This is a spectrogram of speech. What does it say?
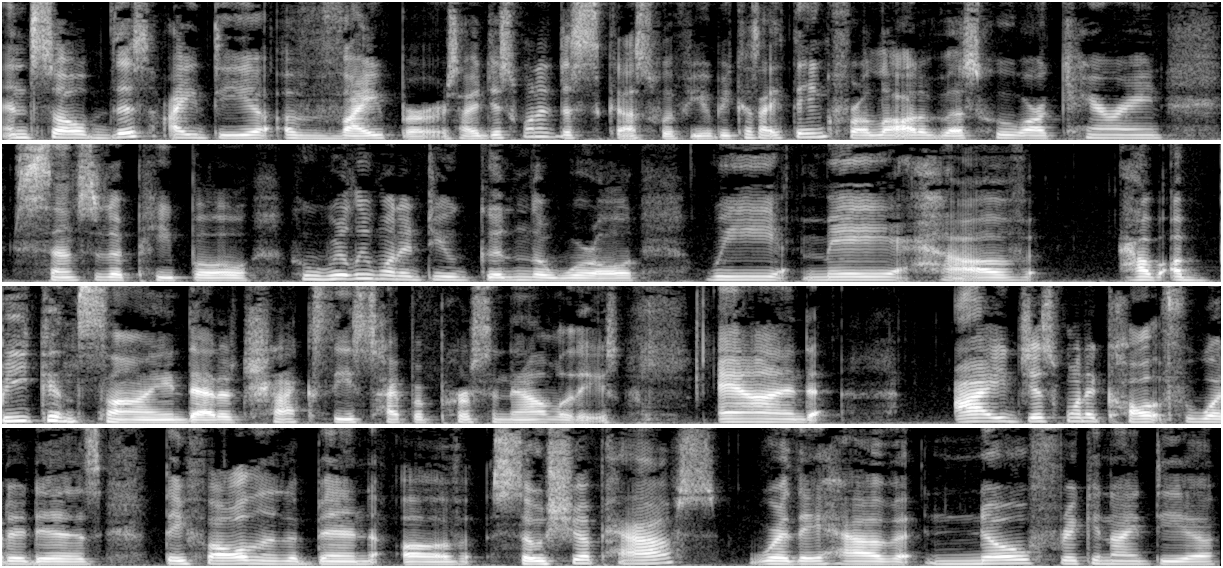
And so, this idea of vipers, I just want to discuss with you because I think for a lot of us who are caring, sensitive people who really want to do good in the world, we may have have a beacon sign that attracts these type of personalities. And I just want to call it for what it is. They fall in the bin of sociopaths, where they have no freaking idea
